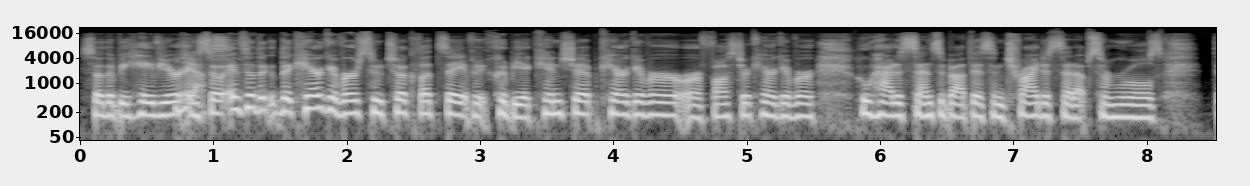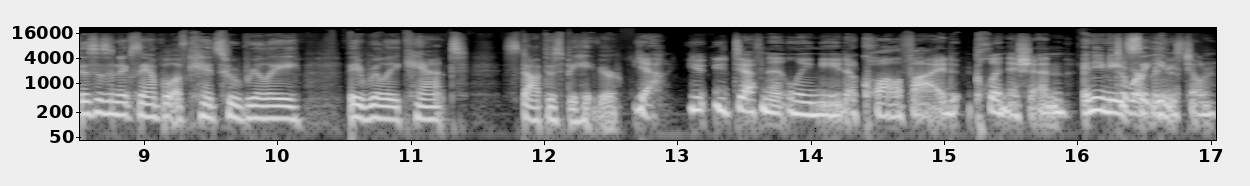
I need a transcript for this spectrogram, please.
So the behavior and so and so the, the caregivers who took, let's say if it could be a kinship caregiver or a foster caregiver who had a sense about this and tried to set up some rules. This is an example of kids who really they really can't stop this behavior. Yeah. You you definitely need a qualified clinician And you need to work sa- with you know, these children.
